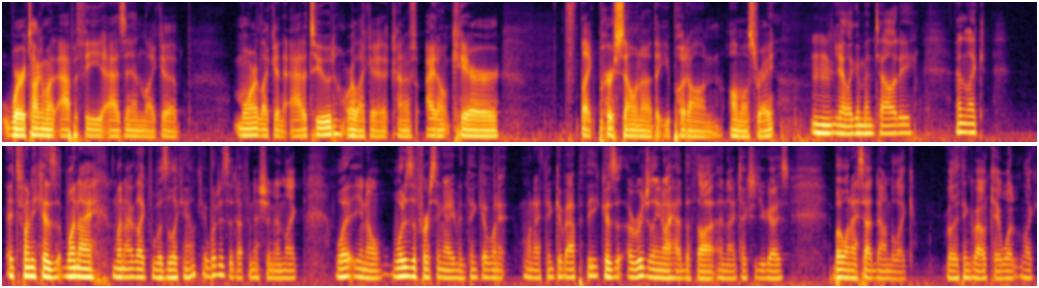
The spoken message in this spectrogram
we're talking about apathy as in like a more like an attitude or like a kind of I don't care like persona that you put on almost right hmm yeah, like a mentality, and like it's funny because when I when I like was looking, okay, what is the definition and like what you know what is the first thing I even think of when it when I think of apathy? Because originally, you know, I had the thought and I texted you guys, but when I sat down to like really think about okay, what like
